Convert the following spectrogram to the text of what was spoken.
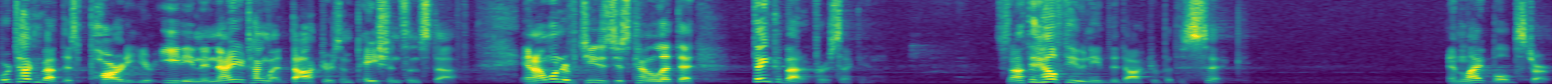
we're talking about this party, you're eating, and now you're talking about doctors and patients and stuff. And I wonder if Jesus just kind of let that, think about it for a second. It's not the healthy who need the doctor, but the sick. And light bulbs start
